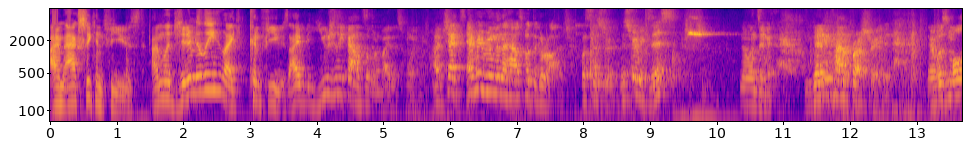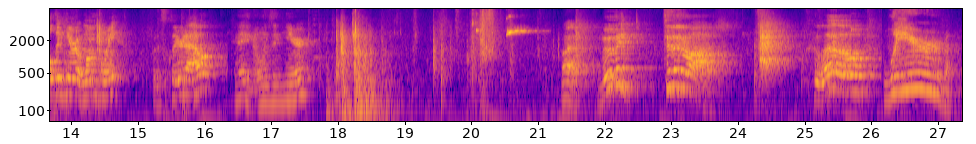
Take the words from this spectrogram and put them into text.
I'm actually confused. I'm legitimately, like, confused. I've usually found someone by this point. I've checked every room in the house but the garage. What's this room? This room exists? No one's in it. I'm getting kind of frustrated. There was mold in here at one point, but it's cleared out. Okay, no one's in here. Alright, moving to the garage. Hello? Where?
